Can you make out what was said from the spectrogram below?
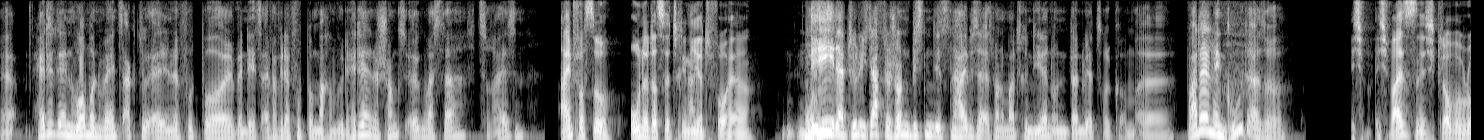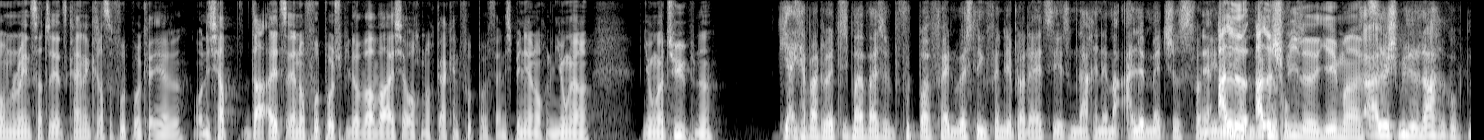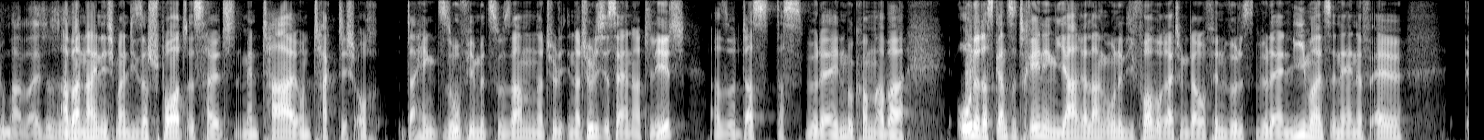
Ja. Hätte denn Roman Reigns aktuell in der Football, wenn der jetzt einfach wieder Football machen würde, hätte er eine Chance, irgendwas da zu reißen? Einfach so, ohne dass er trainiert ah. vorher. Nee, natürlich darf er schon ein bisschen jetzt ein halbes Jahr erstmal nochmal trainieren und dann wieder zurückkommen. Äh, war der denn gut? Also. Ich, ich weiß es nicht. Ich glaube, Roman Reigns hatte jetzt keine krasse Football-Karriere. Und ich habe, da als er noch Footballspieler war, war ich ja auch noch gar kein Football-Fan. Ich bin ja noch ein junger, junger Typ, ne? Ja, ich habe du hättest dich mal, weißt du, Football-Fan, Wrestling-Fan, ich da hättest du jetzt im Nachhinein immer alle Matches von ja, denen. Alle, alle Spiele jemals. Alle Spiele nachgeguckt normalerweise. So. Aber nein, ich meine, dieser Sport ist halt mental und taktisch auch, da hängt so viel mit zusammen. Natürlich, natürlich ist er ein Athlet, also das, das würde er hinbekommen, aber ohne das ganze Training jahrelang, ohne die Vorbereitung daraufhin, würde, würde er niemals in der NFL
